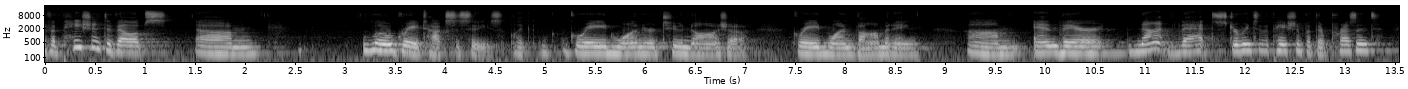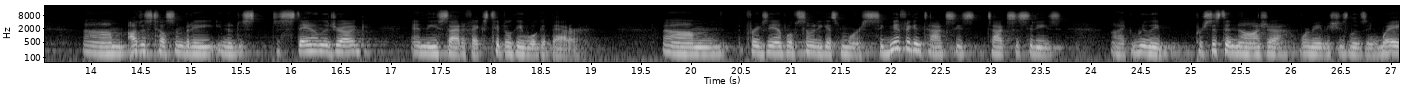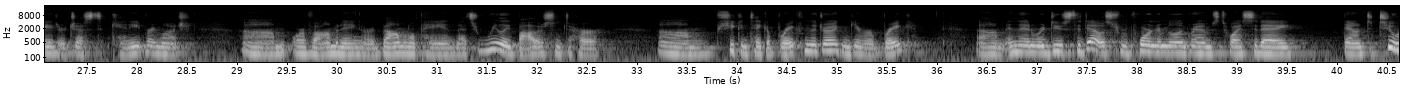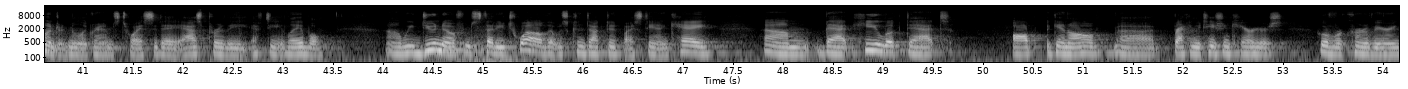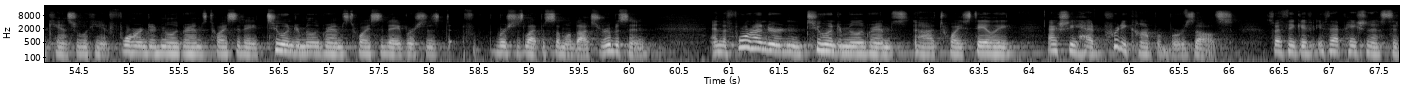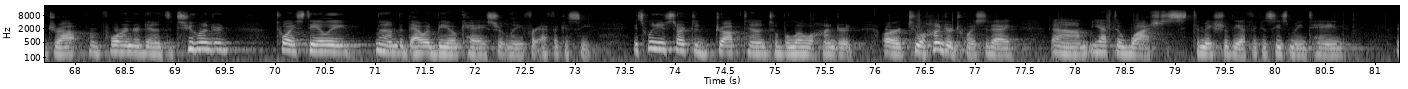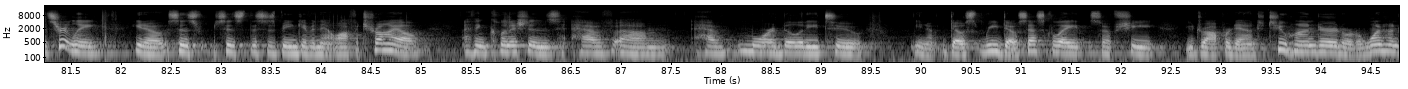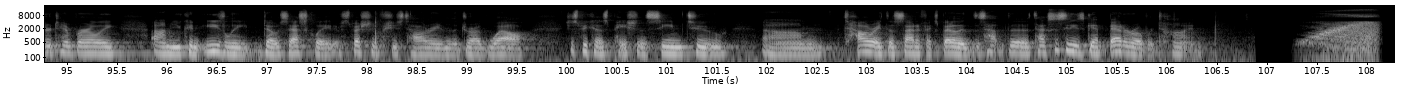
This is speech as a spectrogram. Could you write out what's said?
if a patient develops um, low-grade toxicities, like grade one or two nausea, grade one vomiting, um, and they're not that disturbing to the patient, but they're present, um, I'll just tell somebody, you know, just, just stay on the drug, and these side effects typically will get better. Um, for example, if somebody gets more significant toxicities, like really persistent nausea, where maybe she's losing weight or just can't eat very much, um, or vomiting or abdominal pain that's really bothersome to her, um, she can take a break from the drug and give her a break, um, and then reduce the dose from 400 milligrams twice a day down to 200 milligrams twice a day, as per the FDA label. Uh, we do know from study 12 that was conducted by Stan Kaye um, that he looked at all, again, all uh, BRCA mutation carriers who have recurrent ovarian cancer, looking at 400 milligrams twice a day, 200 milligrams twice a day versus, versus liposomal doxorubicin. And the 400 and 200 milligrams uh, twice daily actually had pretty comparable results. So I think if, if that patient has to drop from 400 down to 200 twice daily, um, that that would be okay, certainly for efficacy. It's when you start to drop down to below 100 or to 100 twice a day, um, you have to watch to make sure the efficacy is maintained. And certainly, you know, since, since this is being given now off a trial, I think clinicians have, um, have more ability to you know, dose, redose escalate. So if she, you drop her down to 200 or to 100 temporarily, um, you can easily dose escalate, especially if she's tolerating the drug well, just because patients seem to um, tolerate the side effects better. The, the toxicities get better over time.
